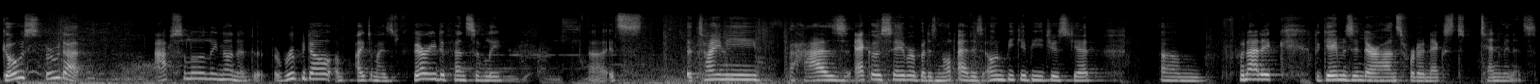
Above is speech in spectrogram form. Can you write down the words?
goes through that. Absolutely none. Rupido itemized very defensively. Uh, it's a tiny has Echo Saber, but is not at his own BKB just yet. Um, Fnatic, the game is in their hands for the next 10 minutes.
